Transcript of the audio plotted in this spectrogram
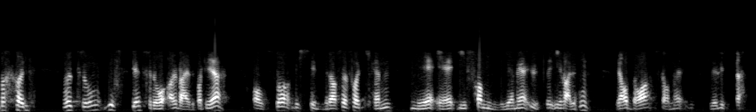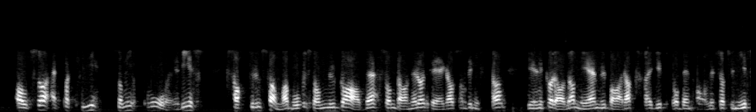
når, når Trond Giske fra Arbeiderpartiet altså bekymra seg for hvem vi er i familie med ute i verden, ja, da skal vi virkelig lytte. Altså et parti som i årevis satt rundt samme bord som Mugabe, som Daniel Ortega, som Denistan i Nicaragua, med Mubarak fra Egypt og Ben Ali fra Tunis.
